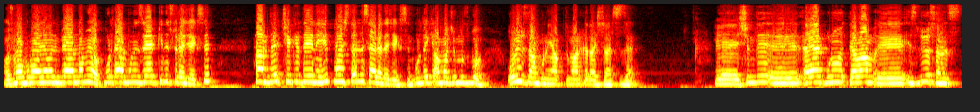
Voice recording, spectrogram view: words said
O zaman bunu oynamanın bir anlamı yok. Burada hem bunun zevkini süreceksin hem de çekirdeğini yiyip maçlarını seyredeceksin. Buradaki amacımız bu. O yüzden bunu yaptım arkadaşlar size. Ee, şimdi e, eğer bunu devam e, izliyorsanız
